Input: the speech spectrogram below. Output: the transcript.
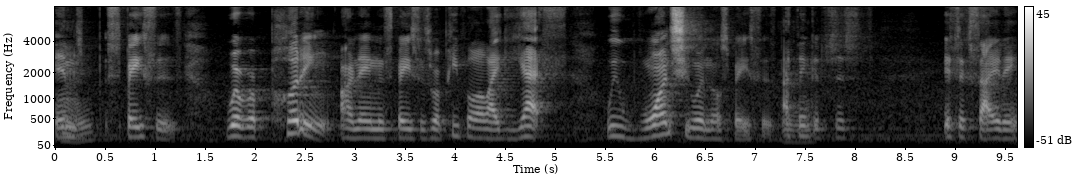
in mm-hmm. spaces where we're putting our name in spaces where people are like, yes, we want you in those spaces. Mm-hmm. I think mm-hmm. it's just, it's exciting.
